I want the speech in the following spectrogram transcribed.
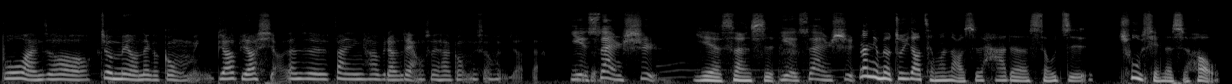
播完之后就没有那个共鸣，比较比较小。但是泛音它比较亮，所以它共鸣声会比较大。也算是，也算是。也算是。那你有没有注意到陈文老师他的手指触弦的时候，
